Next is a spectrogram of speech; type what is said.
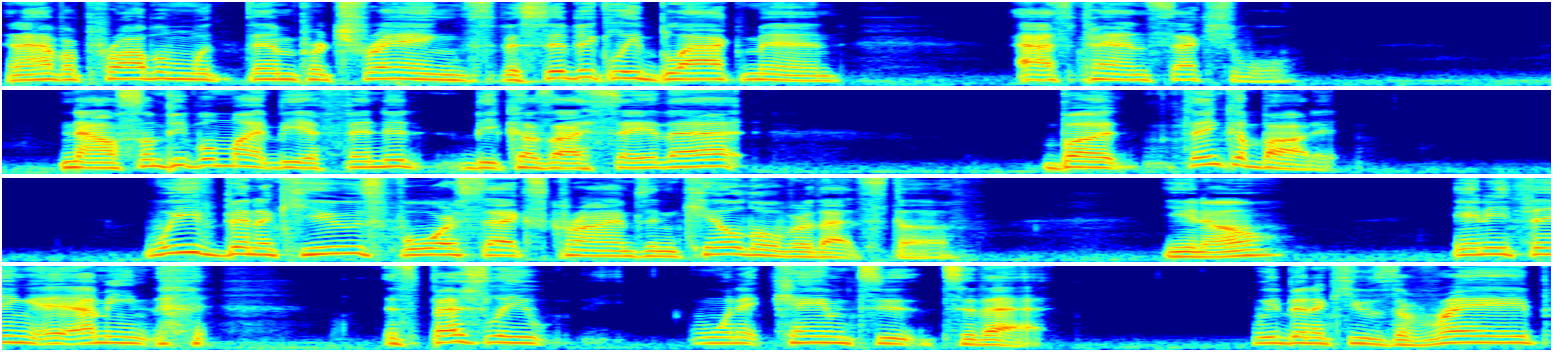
And I have a problem with them portraying specifically black men as pansexual. Now, some people might be offended because I say that, but think about it. We've been accused for sex crimes and killed over that stuff. You know? Anything, I mean, especially when it came to, to that. We've been accused of rape,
